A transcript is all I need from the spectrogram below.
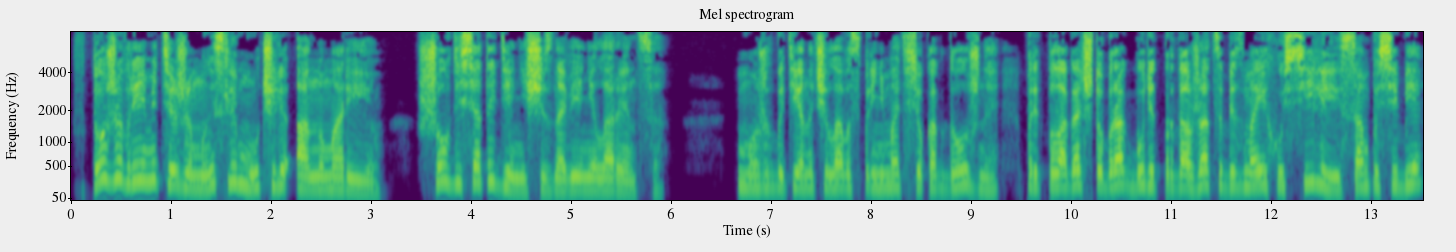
В то же время те же мысли мучили Анну-Марию. Шел десятый день исчезновения Лоренца. Может быть, я начала воспринимать все как должное, предполагать, что брак будет продолжаться без моих усилий и сам по себе?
